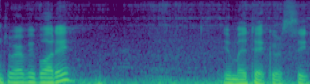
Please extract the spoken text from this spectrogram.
afternoon to everybody. You may take your seats.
